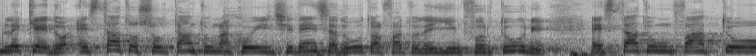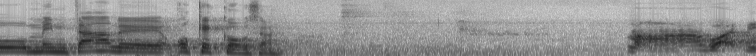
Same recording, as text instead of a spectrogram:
le chiedo, è stato soltanto una coincidenza dovuta al fatto degli infortuni? È stato un fatto mentale o che cosa? Ma guardi,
